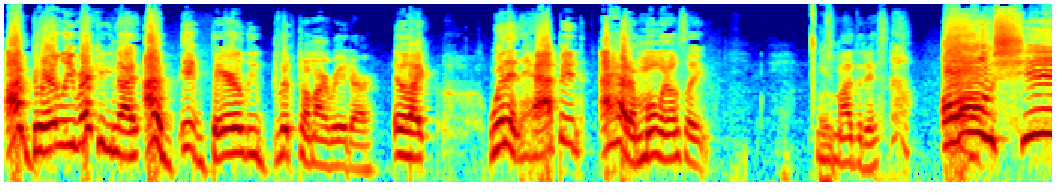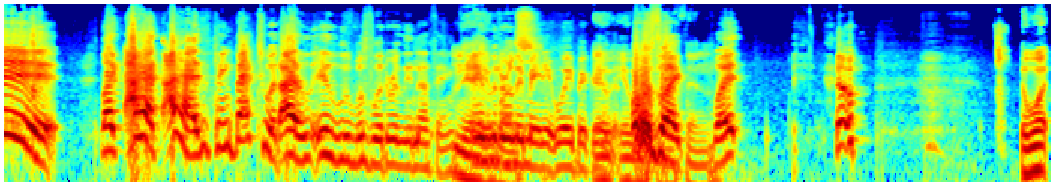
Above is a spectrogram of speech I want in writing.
I barely recognized. I it barely blipped on my radar. It, like when it happened, I had a moment. I was like, "Mis madres." Oh shit! Like I had I had to think back to it. I it was literally nothing. Yeah, they it literally was. made it way bigger. It- it I was was like, what? It went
